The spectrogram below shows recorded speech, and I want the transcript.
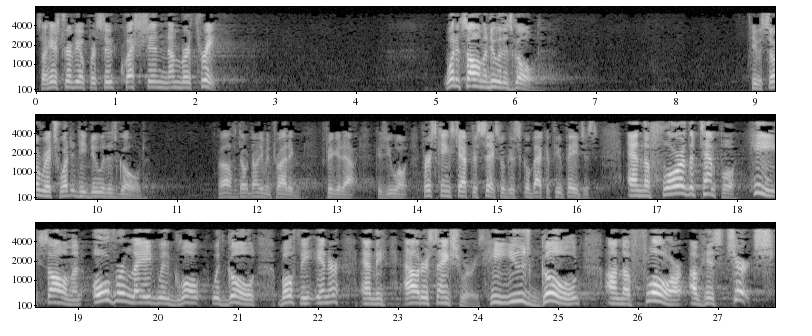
So here's Trivial Pursuit question number three. What did Solomon do with his gold? He was so rich, what did he do with his gold? Well, don't, don't even try to figure it out because you won't. 1 Kings chapter 6, we'll just go back a few pages. And the floor of the temple, he, Solomon, overlaid with, with gold both the inner and the outer sanctuaries. He used gold on the floor of his church.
